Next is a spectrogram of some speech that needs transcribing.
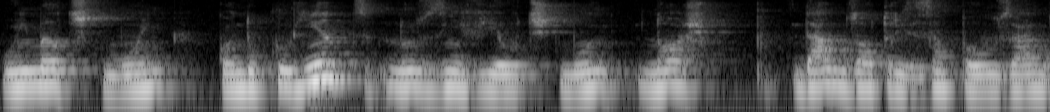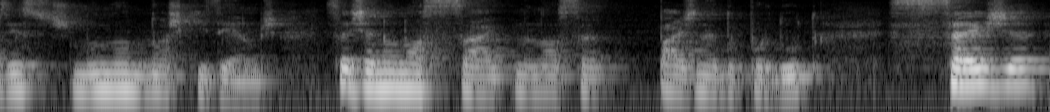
o e-mail testemunho, quando o cliente nos envia o testemunho, nós damos autorização para usarmos esse testemunho onde nós quisermos, seja no nosso site, na nossa página do produto, seja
